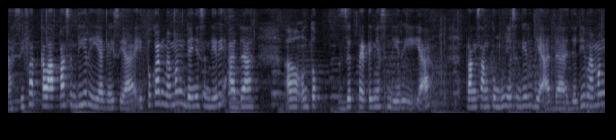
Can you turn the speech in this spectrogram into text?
Nah, sifat kelapa sendiri ya guys ya, itu kan memang D-nya sendiri ada uh, untuk ZPT-nya sendiri ya. Rangsang tumbuhnya sendiri dia ada. Jadi memang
